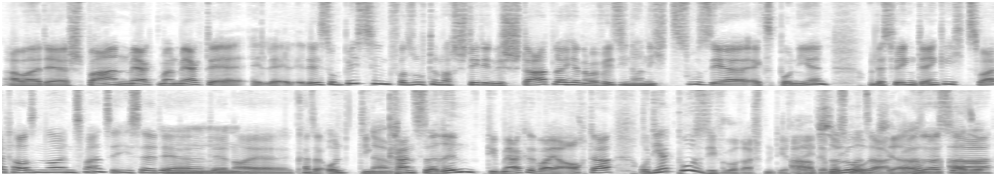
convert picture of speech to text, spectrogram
Aber der Spahn merkt, man merkte, er, er ist so ein bisschen, versuchte noch, steht in den Startlöchern, aber will sich noch nicht zu sehr exponieren. Und deswegen denke ich, 2000 2029 ist er der, mm. der neue Kanzler. Und die ja. Kanzlerin, die Merkel war ja auch da und die hat positiv überrascht mit ihrer Rede, muss man sagen. Ja. Also, das war,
